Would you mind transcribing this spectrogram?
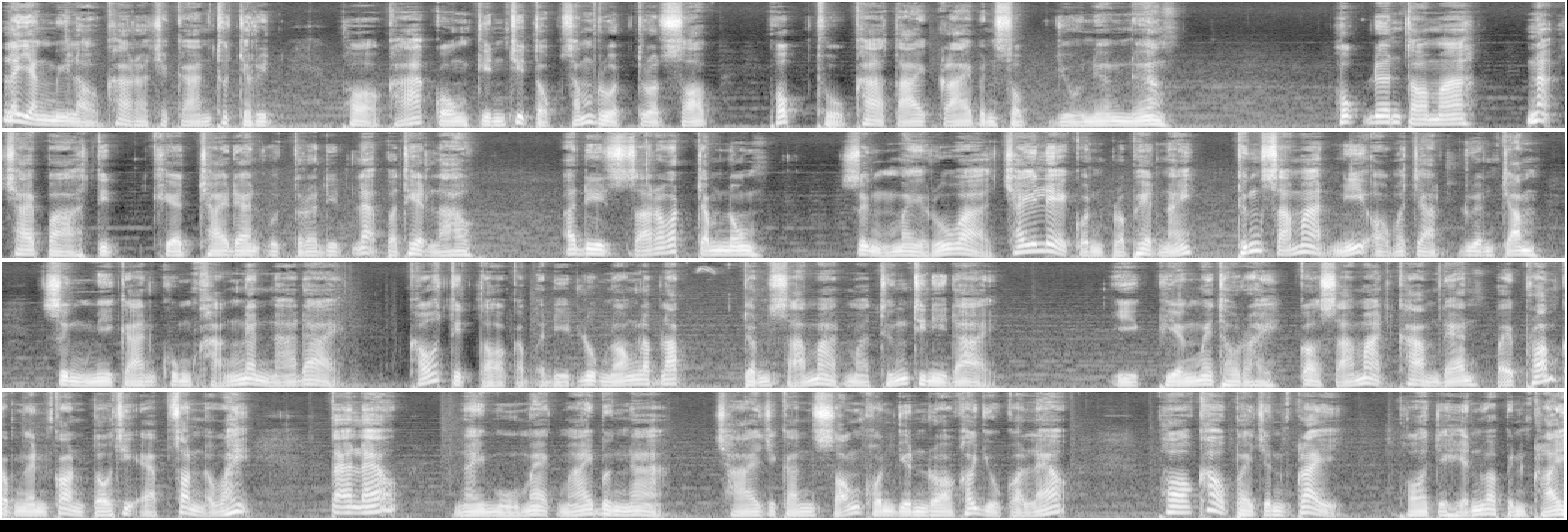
และยังมีเหล่าข้าราชการทุจริตพ่อค้าโกงกินที่ตกสำรวจตรวจสอบ พบถูกฆ่าตายกลายเป็นศพอยู่เนืองเนืองๆหกเดือนต่อมา ณ ชายป่าติดเขตชายแดนอุตรดิตถ์และประเทศลาว อดีตสารวัตรจำนง ซึ่งไม่รู้ว่าใช้เล่ห์กลประเภทไหน ถึงสามารถหนีออกมาจากเรือนจำ ซึ่งมีการคุมขังแน่นหนาได้ เขาติดต่อกับอดีตลูกน้องลับๆ จนสามารถมาถึงที่นี่ได้ อีกเพียงไม่เท่าไรก็สามารถข้ามแดนไปพร้อมกับเงินก้อนโตที่แอบซ่อนเอาไว้ แต่แล้วในหมู่แมกไม้เบื้องหน้า ชายชะกันสองคนยืนรอเขาอยู่ก่อนแล้ว พอเข้าไปจนใกล้ พอจะเห็นว่าเป็นใคร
